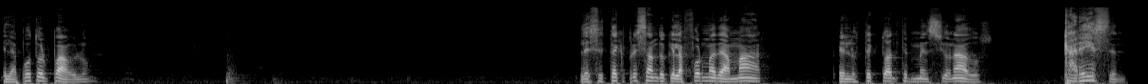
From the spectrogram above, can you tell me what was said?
el apóstol Pablo les está expresando que la forma de amar en los textos antes mencionados carecen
